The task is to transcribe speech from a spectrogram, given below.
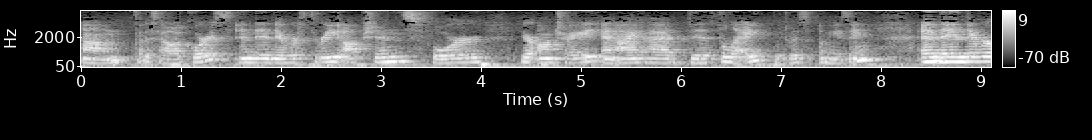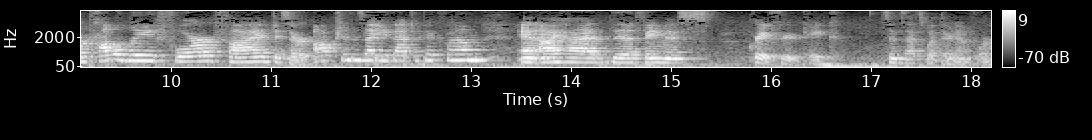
um, for the salad course, and then there were three options for your entree, and I had the filet, which was amazing. And then there were probably four or five dessert options that you got to pick from, and I had the famous grapefruit cake, since that's what they're known for.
